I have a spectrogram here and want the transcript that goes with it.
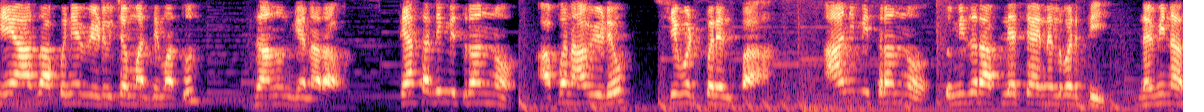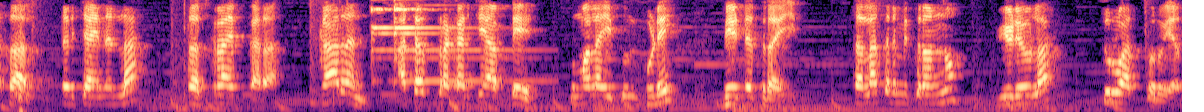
हे आज आपण या व्हिडिओच्या माध्यमातून जाणून घेणार आहोत. त्यासाठी मित्रांनो आपण हा व्हिडिओ शेवटपर्यंत पहा. आणि मित्रांनो तुम्ही जर आपल्या चॅनल वरती नवीन असाल तर चॅनलला सबस्क्राईब करा. कारण अशाच प्रकारचे अपडेट तुम्हाला इथून पुढे भेटत राहील. चला तर मित्रांनो व्हिडिओला सुरुवात करूयात.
